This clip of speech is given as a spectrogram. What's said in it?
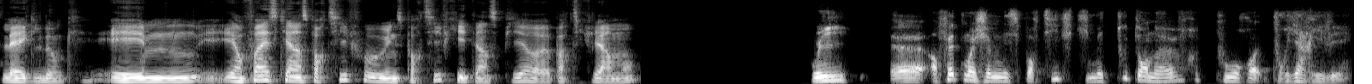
l'aigle, donc. Et, et enfin, est-ce qu'il y a un sportif ou une sportive qui t'inspire particulièrement? Oui, en fait, moi, j'aime les sportifs qui mettent tout en œuvre pour, pour y arriver.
